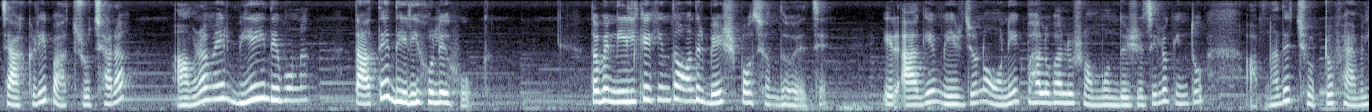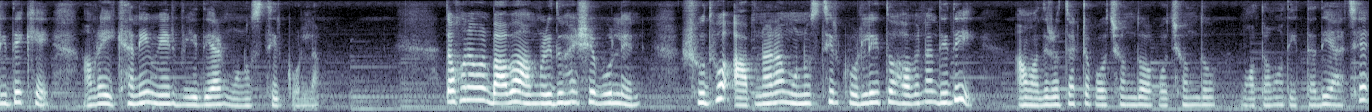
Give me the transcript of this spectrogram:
চাকরি পাত্র ছাড়া আমরা মেয়ের বিয়েই দেব না। তাতে দেরি হলে হোক। তবে নীলকে কিন্তু আমাদের বেশ পছন্দ হয়েছে। এর আগে মেয়ের জন্য অনেক ভালো ভালো সম্বন্ধ এসেছিল, কিন্তু আপনাদের ছোট্ট ফ্যামিলি দেখে আমরা এখানেই মেয়ের বিয়ে দেওয়ার মনস্থির করলাম। তখন আমার বাবা মৃদু হেসে বললেন, শুধু আপনারা মনস্থির করলেই তো হবে না দিদি? আমাদেরও তো একটা পছন্দ, অপছন্দ, মতামত ইত্যাদি আছে।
